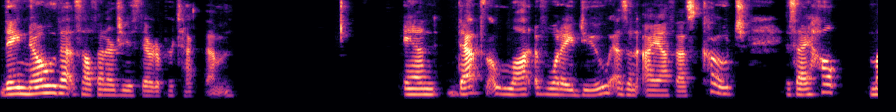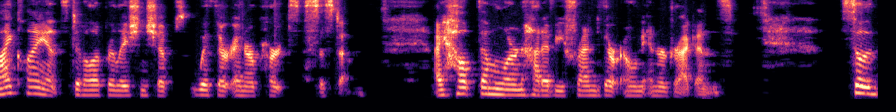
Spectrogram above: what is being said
they know that self energy is there to protect them and that's a lot of what I do as an IFS coach is I help my clients develop relationships with their inner parts system. I help them learn how to befriend their own inner dragons. So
